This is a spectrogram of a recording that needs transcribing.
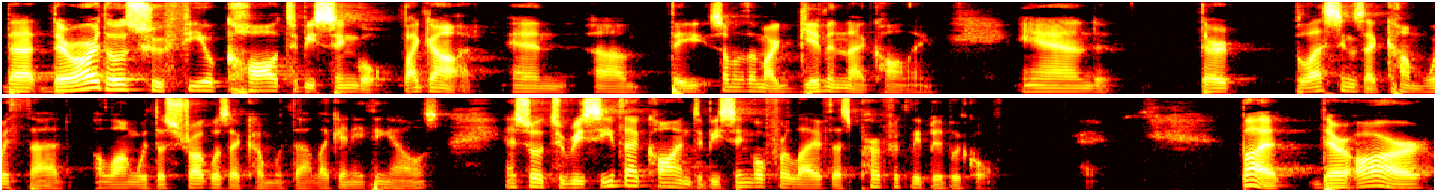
that there are those who feel called to be single by God, and um, they some of them are given that calling, and there are blessings that come with that, along with the struggles that come with that, like anything else. And so to receive that call and to be single for life, that's perfectly biblical. Okay. But there are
